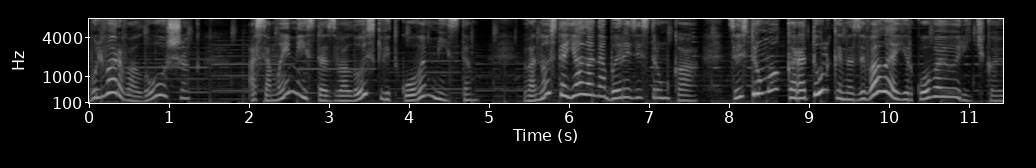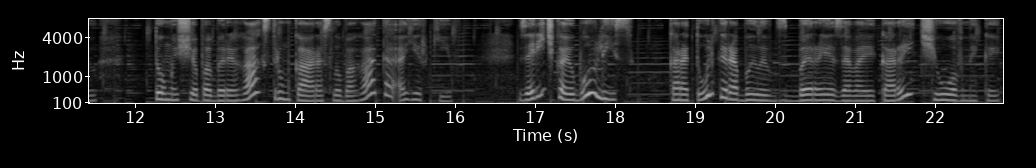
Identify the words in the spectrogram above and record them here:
бульвар волошок. А саме місто звалось квітковим містом. Воно стояло на березі струмка. Цей струмок каратульки називали агірковою річкою, тому що по берегах струмка росло багато агірків. За річкою був ліс. Каратульки робили з березової кори човники,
